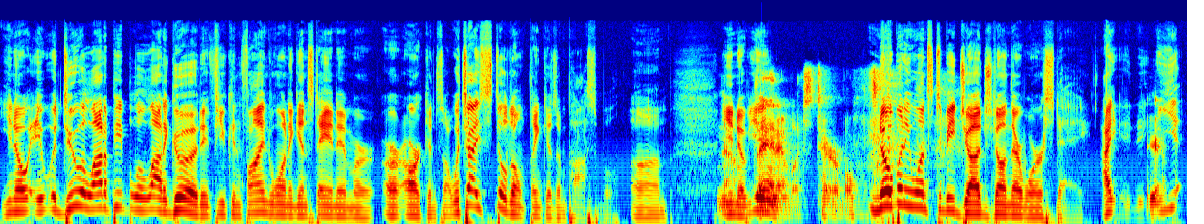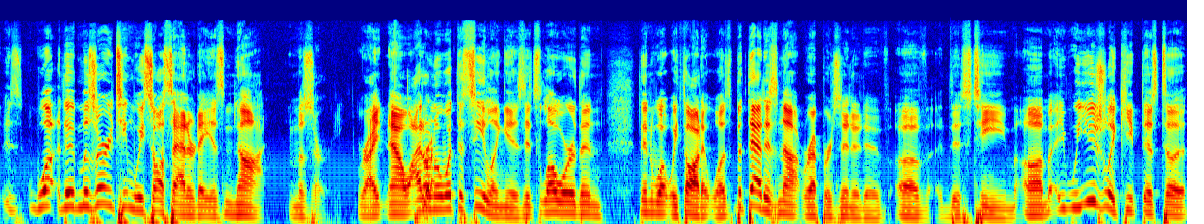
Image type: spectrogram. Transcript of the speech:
you know, it would do a lot of people a lot of good if you can find one against A&M or, or Arkansas, which I still don't think is impossible. Um, no, you know, A&M looks terrible. nobody wants to be judged on their worst day. I yeah. what the Missouri team we saw Saturday is not Missouri right? Now i don't right. know what the ceiling is. It's lower than than what we thought it was but that is not representative of this team. Um, we usually keep this to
